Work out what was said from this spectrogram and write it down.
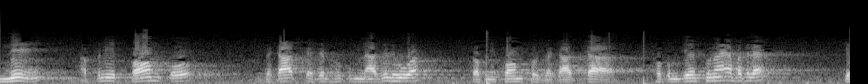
نے اپنی قوم کو زکوٰۃ کا جب حکم نازل ہوا، تو اپنی قوم کو زکوٰۃ کا حکم جو ہے سنایا بدلا کہ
